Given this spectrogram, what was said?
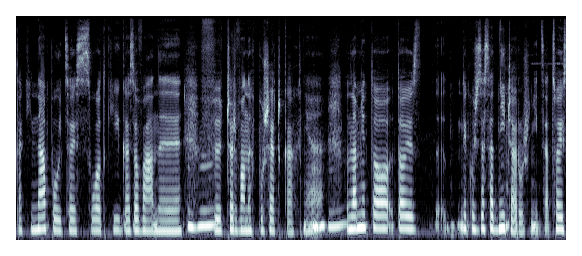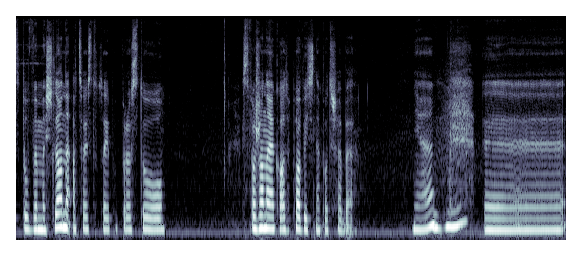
taki napój, co jest słodki, gazowany Mhm. w czerwonych puszeczkach, nie? No Dla mnie to, to jest y, jakoś zasadnicza różnica. Co jest tu wymyślone, a co jest tutaj po prostu stworzone jako odpowiedź na potrzebę. Nie? Mhm. Yy,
